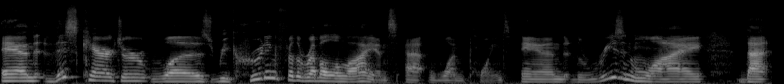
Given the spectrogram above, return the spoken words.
And this character was recruiting for the Rebel Alliance at one point. and the reason why that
